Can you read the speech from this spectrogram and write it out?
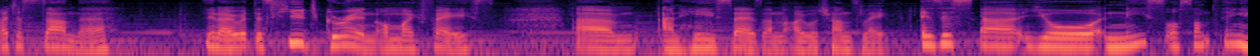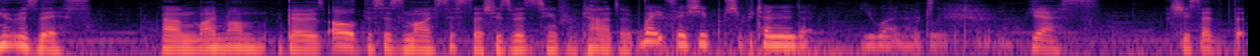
I just stand there, you know, with this huge grin on my face. Um, and he says, and I will translate, Is this uh, your niece or something? Who is this? And my mum goes, Oh, this is my sister. She's visiting from Canada. Wait, so she, she pretended that you weren't her daughter? Yes. She said that,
